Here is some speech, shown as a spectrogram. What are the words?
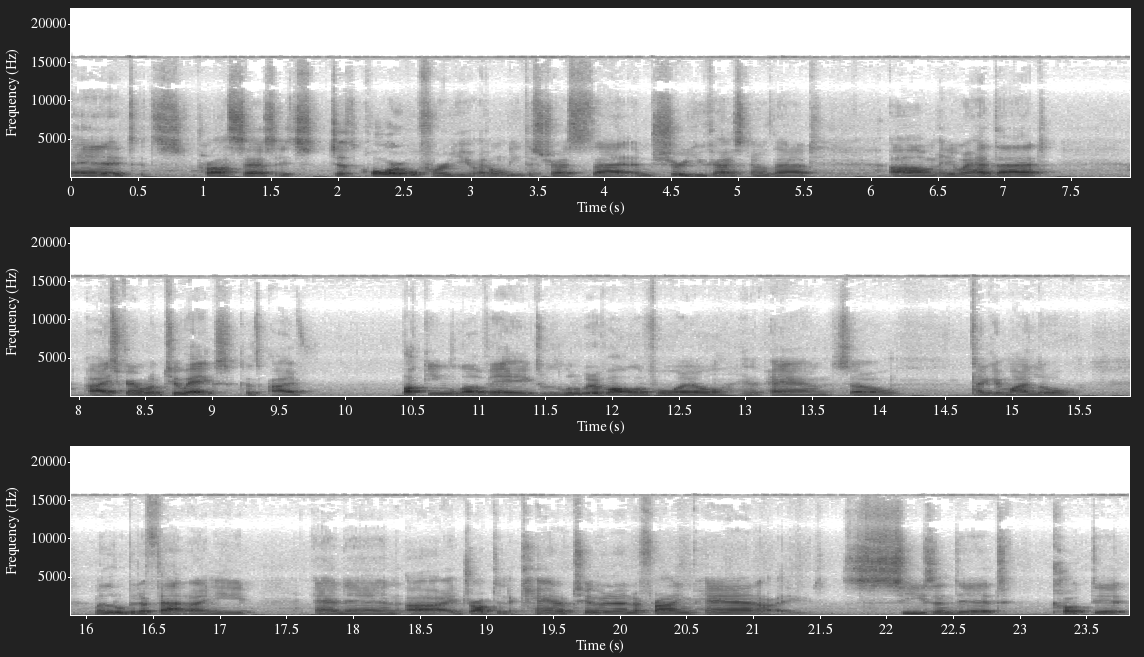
And it's, it's process. It's just horrible for you. I don't need to stress that. I'm sure you guys know that. Um, anyway, I had that. I scrambled up two eggs because I fucking love eggs with a little bit of olive oil in the pan. So I get my little my little bit of fat I need. And then I dropped in a can of tuna in a frying pan. I seasoned it, cooked it,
